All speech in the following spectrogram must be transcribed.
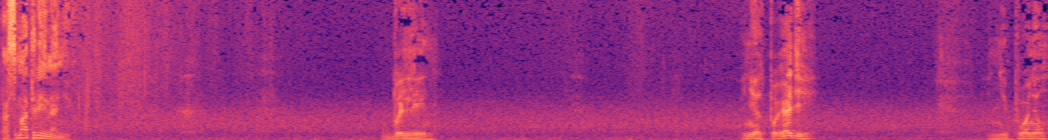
Посмотри на них. Блин. Нет, погоди. Не понял.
